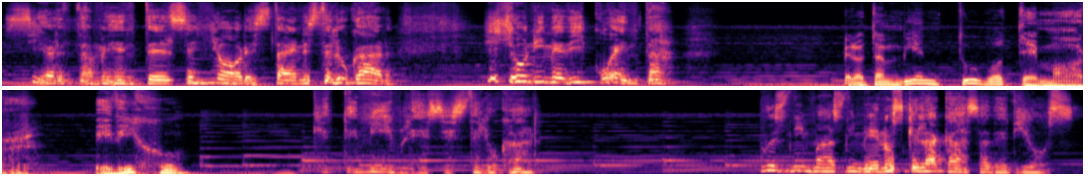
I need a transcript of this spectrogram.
Ciertamente el Señor está en este lugar y yo ni me di cuenta. Pero también tuvo temor y dijo, Qué temible es este lugar. No es ni más ni menos que la casa de Dios,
